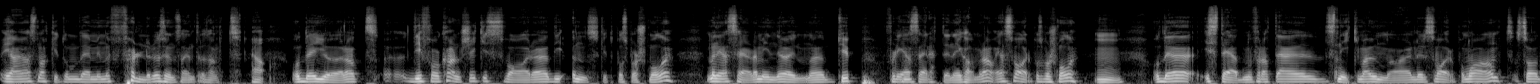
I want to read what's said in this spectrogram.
Jeg har snakket om det mine følgere syns er interessant. Ja. Og det gjør at øh, de får kanskje ikke svaret de ønsket på spørsmålet, men jeg ser dem inn i øynene, typ, fordi jeg ser rett inn i kamera, og jeg svarer på spørsmålet. Og det istedenfor at jeg sniker meg unna eller svarer på noe annet, så,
